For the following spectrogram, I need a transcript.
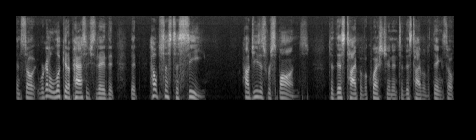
And so we're going to look at a passage today that, that helps us to see how Jesus responds to this type of a question and to this type of a thing. So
